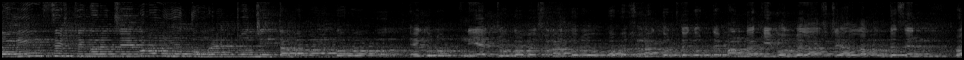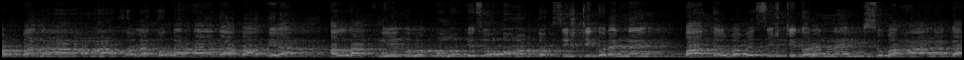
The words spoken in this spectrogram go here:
জমিন সৃষ্টি করেছে, এগুলো নিয়ে তোমরা একটু চিন্তা ভাবনা করো। এগুলো নিয়ে একটু গবেষণা করো। গবেষণা করতে করতে বান্দা কি বলবে? লাস্টে আল্লাহ বলতেছেন, রব্বানা মা খলাকতা হাদা বাতিলা। আল্লাহ, আপনি এগুলো কোনো কিছু অনর্থক সৃষ্টি করেন নাই বাতিল ভাবে সৃষ্টি করেন নাই। সুবহানাকা,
